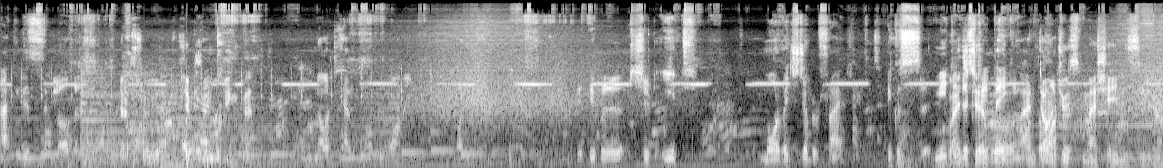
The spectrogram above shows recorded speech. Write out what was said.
I think this is a global. That's true, yeah. Ships moving then. Not have global warming. What do you think? The people should eat more vegetables, right? Because meat industry taking Vegetable out and the don't water. use machines, you know.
